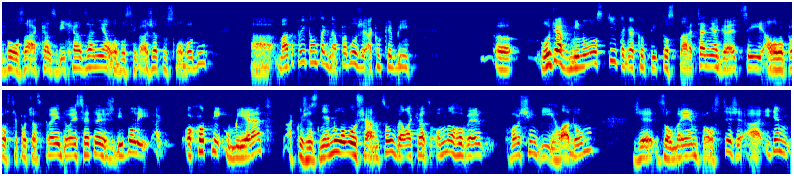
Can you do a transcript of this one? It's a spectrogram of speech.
nebol zákaz vychádzania, lebo si vážia tú slobodu. A ma to pritom tak napadlo, že ako keby uh, ľudia v minulosti, tak ako títo Spartania, Gréci, alebo proste počas prvej, druhej svetovej vždy boli ochotní umierať, akože s nenulovou šancou, veľakrát s o mnoho ver- horším výhľadom, že zomriem proste, že a idem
